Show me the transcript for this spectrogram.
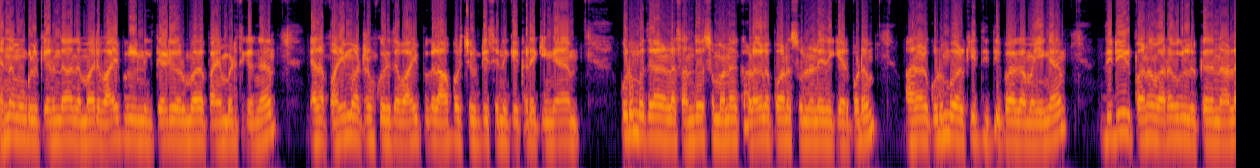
எண்ணம் உங்களுக்கு இருந்தால் அந்த மாதிரி வாய்ப்புகள் இன்னைக்கு தேடி வரும்போது பயன்படுத்திக்கோங்க. ஏன்னா பணிமாற்றம் குறித்த வாய்ப்புகள் ஆப்பர்ச்சுனிட்டிஸ் இன்னைக்கு கிடைக்குங்க. குடும்பத்தில் நல்ல சந்தோஷமான கலகலப்பான சூழ்நிலை இன்னைக்கு ஏற்படும். அதனால் குடும்ப வாழ்க்கையை தித்திப்பாக அமையுங்க. திடீர் பண வரவுகள் இருக்கிறதுனால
